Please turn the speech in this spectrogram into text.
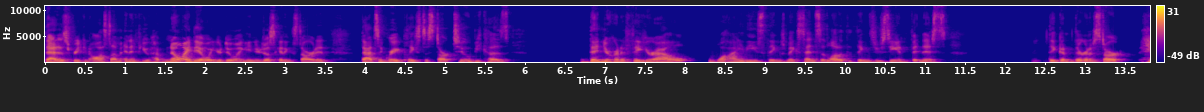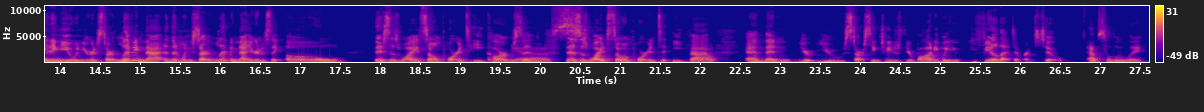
that is freaking awesome. And if you have no idea what you're doing and you're just getting started that's a great place to start too because then you're going to figure out why these things make sense. A lot of the things you see in fitness they they're going to start hitting you and you're going to start living that and then when you start living that you're going to say oh this is why it's so important to eat carbs and this is why it's so important to eat fat Yep. and then you you start seeing changes with your body but you you feel that difference too Absolutely.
